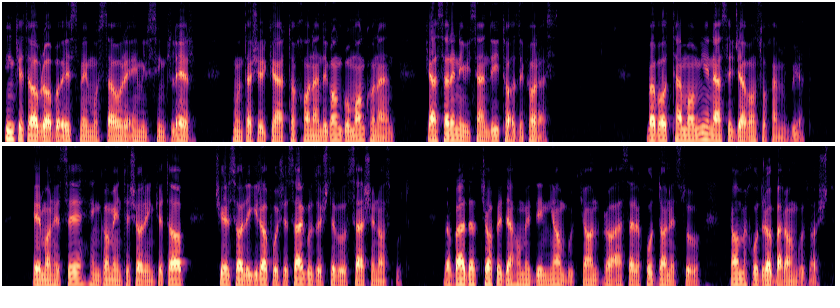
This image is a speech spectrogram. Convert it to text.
این کتاب را با اسم مستعار امیل سینکلر منتشر کرد تا خوانندگان گمان کنند که اثر نویسنده تازه کار است و با تمامی نسل جوان سخن می‌گوید. هرمان هسه هنگام انتشار این کتاب چهل سالگی را پشت سر گذاشته و سرشناس بود و بعد از چاپ دهم دمیان بود که آن را اثر خود دانست و نام خود را بر آن گذاشت.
